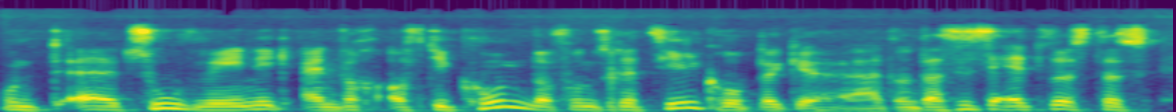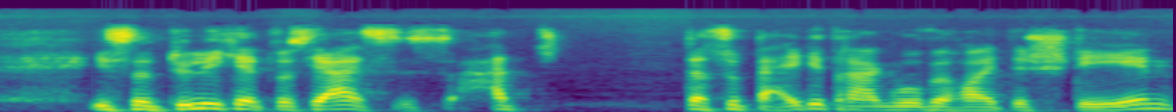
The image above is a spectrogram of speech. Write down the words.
und äh, zu wenig einfach auf die Kunden, auf unsere Zielgruppe gehört. Und das ist etwas, das ist natürlich etwas, ja, es, es hat dazu beigetragen, wo wir heute stehen.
